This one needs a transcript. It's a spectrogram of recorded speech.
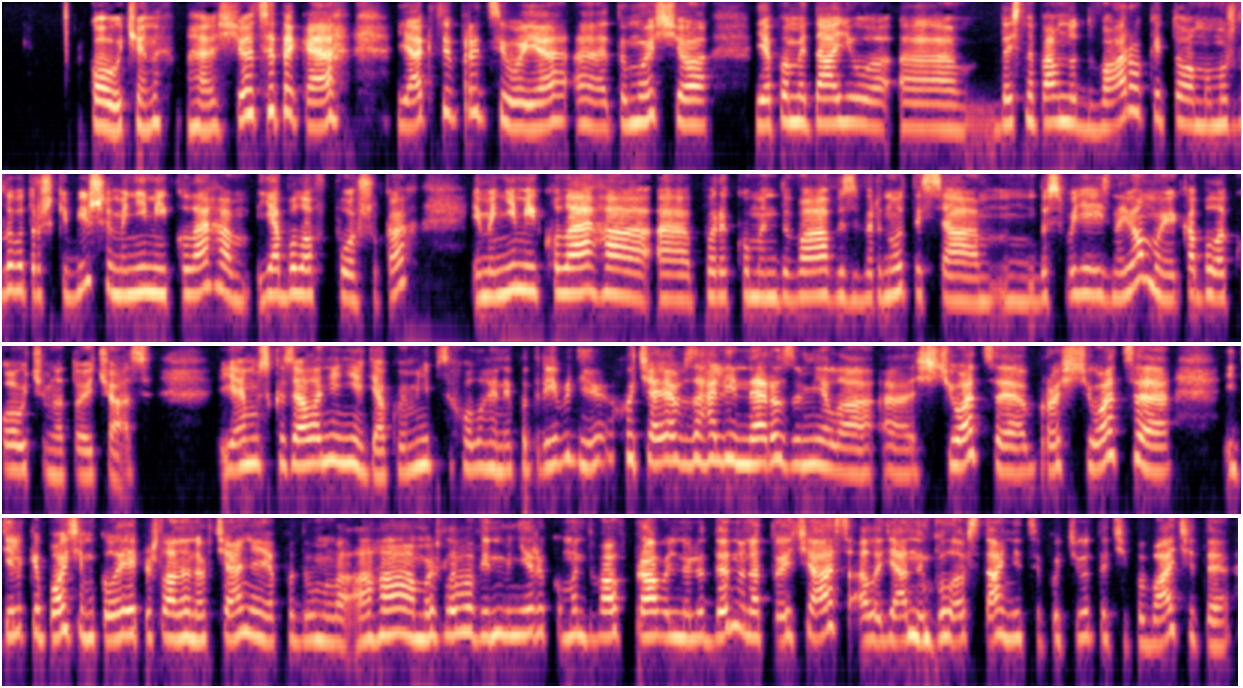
Коучинг, що це таке, як це працює? Е, тому що я пам'ятаю, е, десь напевно два роки тому, можливо, трошки більше. Мені мій колега, я була в пошуках, і мені мій колега е, порекомендував звернутися до своєї знайомої, яка була коучем на той час. Я йому сказала: Ні, ні, дякую, мені психологи не потрібні. Хоча я взагалі не розуміла, що це, про що це. І тільки потім, коли я пішла на навчання, я подумала, ага, можливо, він мені рекомендував правильну людину на той час але я не була в стані це почути чи побачити.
